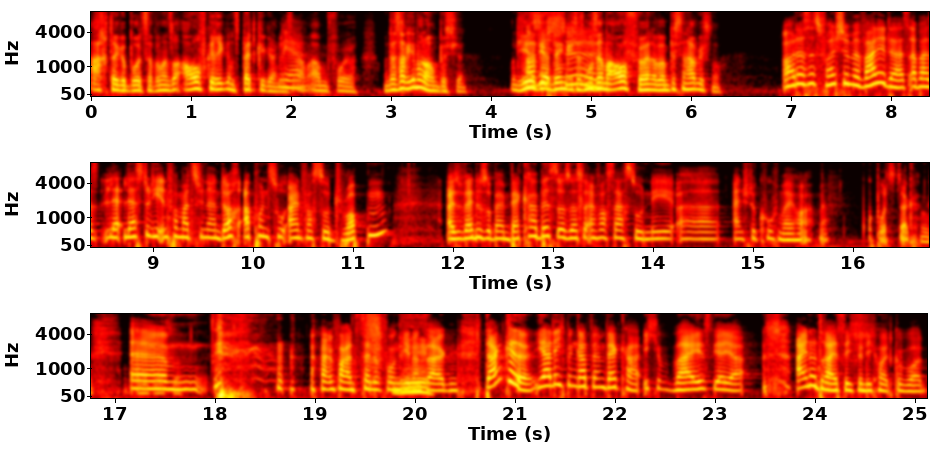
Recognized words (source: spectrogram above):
8. Geburtstag, wenn man so aufgeregt ins Bett gegangen ist Ja. am Abend vorher. Und das habe ich immer noch ein bisschen. Und jedes Oh, Jahr denke ich, das muss schön. ja mal aufhören, aber ein bisschen habe ich es noch. Oh, das ist voll schön, mir war dir das. Aber lä lässt du die Information dann doch ab und zu einfach so droppen? Also wenn du so beim Bäcker bist, also dass du einfach sagst so, nee, äh, ein Stück Kuchen, weil ja, Geburtstag. Ähm, einfach ans Telefon gehen Nee. und sagen, danke, ja, nee, ich bin gerade beim Bäcker. Ich weiß, ja, ja. 31 bin ich heute geworden.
